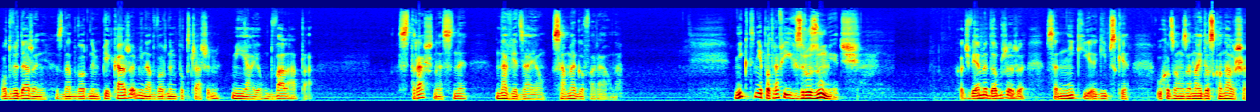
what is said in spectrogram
Od wydarzeń z nadwornym piekarzem i nadwornym podczaszym mijają dwa lata. Straszne sny nawiedzają samego faraona. Nikt nie potrafi ich zrozumieć, choć wiemy dobrze, że senniki egipskie uchodzą za najdoskonalsze.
